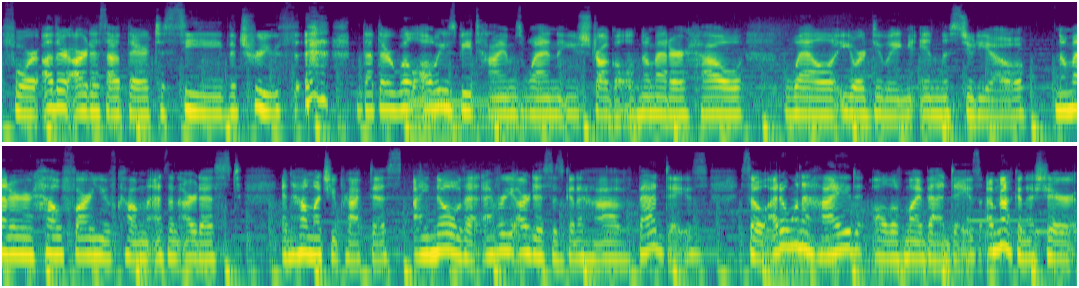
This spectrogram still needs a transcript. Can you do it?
for other artists out there to see the truth that there will always be times when you struggle, no matter how well you're doing in the studio, no matter how far you've come as an artist and how much you practice. I know that every artist is gonna have bad days, so I don't wanna hide all of my bad days. I'm not gonna share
